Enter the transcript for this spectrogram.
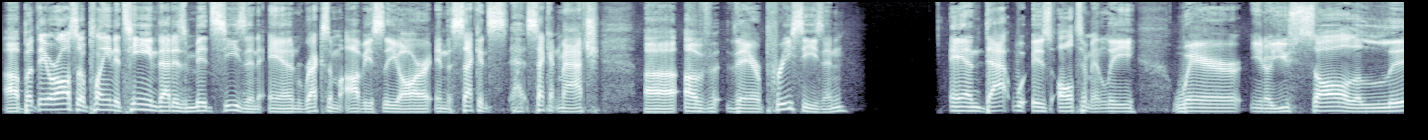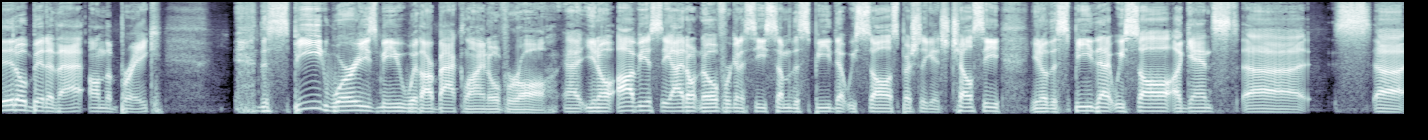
uh, but they were also playing a team that is mid season, and Wrexham obviously are in the second second match uh, of their preseason, and that is ultimately where you know you saw a little bit of that on the break the speed worries me with our back line overall. Uh, you know, obviously, I don't know if we're going to see some of the speed that we saw, especially against Chelsea. You know, the speed that we saw against uh, uh,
